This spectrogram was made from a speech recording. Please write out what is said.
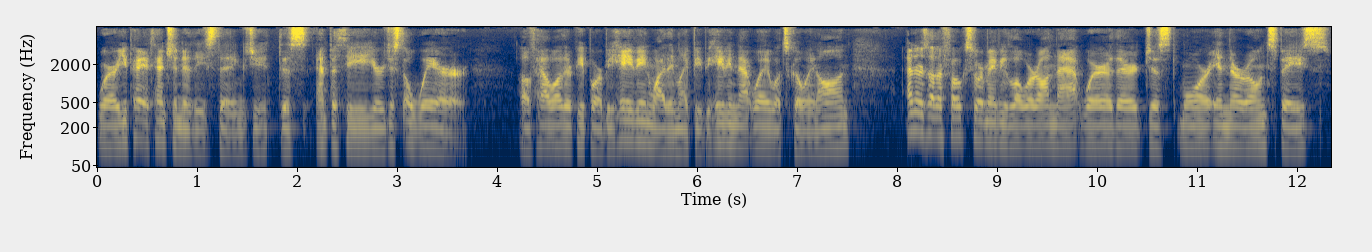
where you pay attention to these things. You this empathy. You're just aware of how other people are behaving, why they might be behaving that way, what's going on. And there's other folks who are maybe lower on that, where they're just more in their own space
